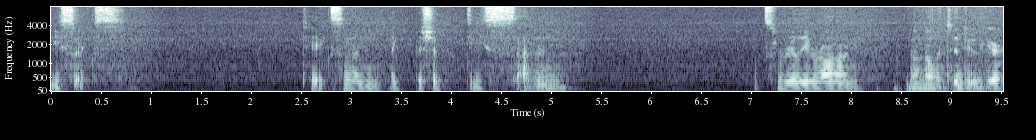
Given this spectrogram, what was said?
d6 takes and then like bishop d7 looks really wrong. I don't know what to do here.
